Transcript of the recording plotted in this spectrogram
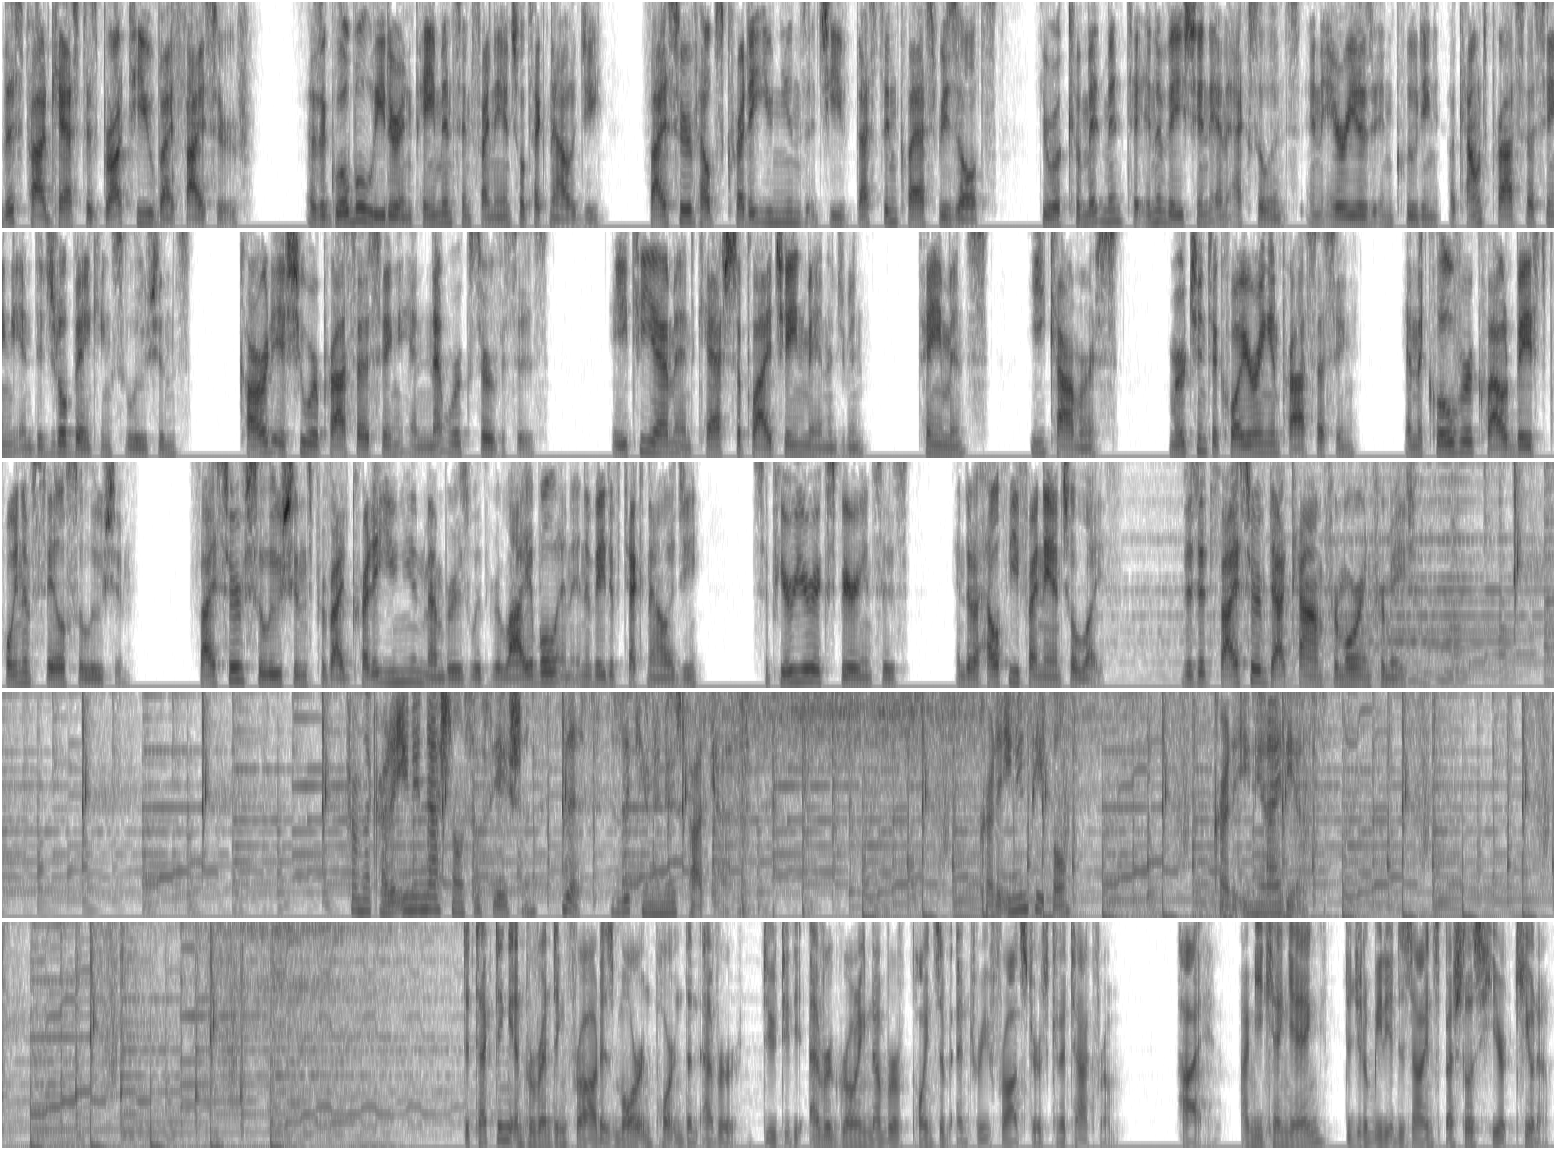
This podcast is brought to you by Fiserv. As a global leader in payments and financial technology, Fiserv helps credit unions achieve best in class results through a commitment to innovation and excellence in areas including account processing and digital banking solutions, card issuer processing and network services, ATM and cash supply chain management, payments, e commerce, merchant acquiring and processing, and the Clover cloud based point of sale solution. Fiserv solutions provide credit union members with reliable and innovative technology, superior experiences, and a healthy financial life. Visit Fiserv.com for more information. From the Credit Union National Association, this is the CUNA News Podcast. Credit Union People, Credit Union Ideas. Detecting and preventing fraud is more important than ever due to the ever growing number of points of entry fraudsters can attack from. Hi, I'm Yikeng Yang, Digital Media Design Specialist here at CUNA.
